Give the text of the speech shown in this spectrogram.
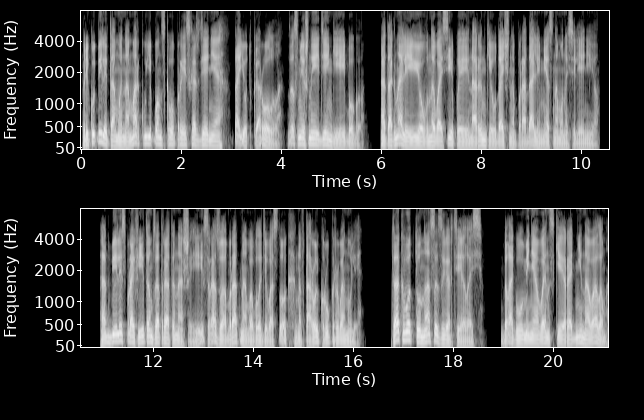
Прикупили там иномарку японского происхождения, Toyota Corolla, за смешные деньги, ей-богу. Отогнали ее в Новосип и на рынке удачно продали местному населению. Отбили с профитом затраты наши и сразу обратно во Владивосток на второй круг рванули. Так вот у нас и завертелось. Благо у меня в Энске родни навалом,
